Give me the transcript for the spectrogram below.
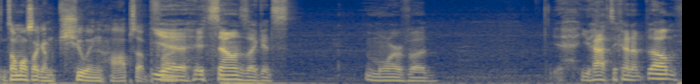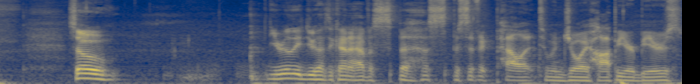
it's almost like I'm chewing hops up front. Yeah, it sounds like it's more of a. You have to kind of well, so you really do have to kind of have a, spe- a specific palate to enjoy hoppier beers.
